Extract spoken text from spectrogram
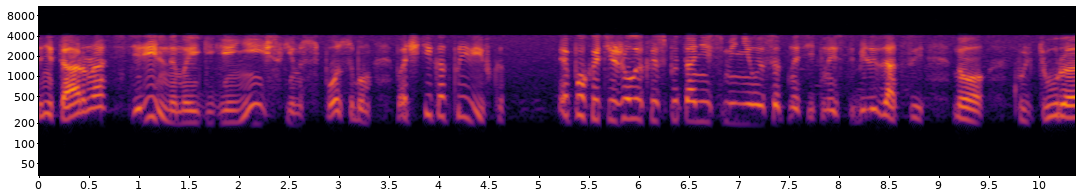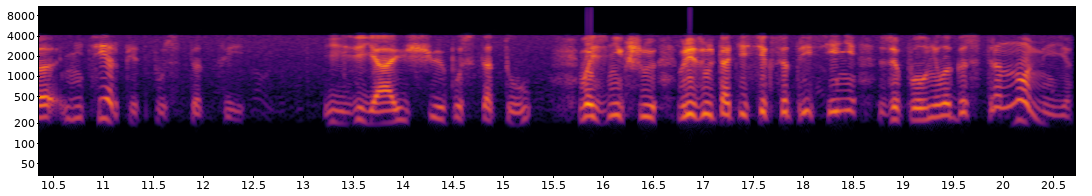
санитарно-стерильным и гигиеническим способом, почти как прививка. Эпоха тяжелых испытаний сменилась относительной стабилизацией, но культура не терпит пустоты. И зияющую пустоту, возникшую в результате сексотрясения, заполнила гастрономия.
